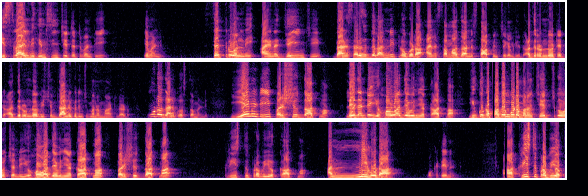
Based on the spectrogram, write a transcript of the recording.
ఇస్రాయల్ని హింసించేటటువంటి ఏమండి? శత్రువుల్ని ఆయన జయించి దాని సరిహద్దులు అన్నింటిలో కూడా ఆయన సమాధానాన్ని స్థాపించగలిగాడు. అది రెండో అది రెండో విషయం. దాని గురించి మనం మాట్లాడు మూడో దానికి వస్తామండి. ఏమిటి పరిశుద్ధాత్మ? లేదంటే యహోవా దేవుని యొక్క ఆత్మ? ఇంకొక పదం కూడా మనం చేర్చుకోవచ్చండి. యహోవా దేవుని యొక్క ఆత్మ పరిశుద్ధాత్మ క్రీస్తు ప్రభు యొక్క ఆత్మ. అన్నీ కూడా ఒకటేనండి. ఆ క్రీస్తు ప్రభు యొక్క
